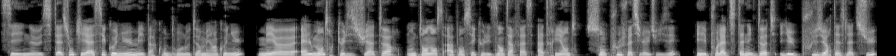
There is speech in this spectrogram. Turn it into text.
C'est une citation qui est assez connue, mais par contre dont l'auteur m'est inconnu. Mais euh, elle montre que les utilisateurs ont tendance à penser que les interfaces attrayantes sont plus faciles à utiliser, et pour la petite anecdote, il y a eu plusieurs tests là-dessus.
